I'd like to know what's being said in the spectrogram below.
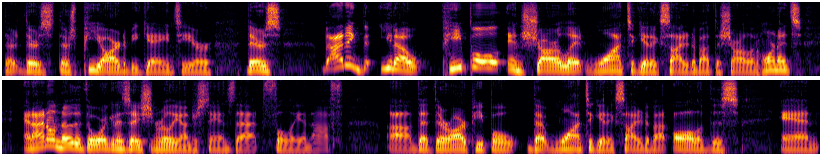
there, there's there's PR to be gained here. There's I think you know people in Charlotte want to get excited about the Charlotte Hornets and I don't know that the organization really understands that fully enough. Uh, that there are people that want to get excited about all of this, and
